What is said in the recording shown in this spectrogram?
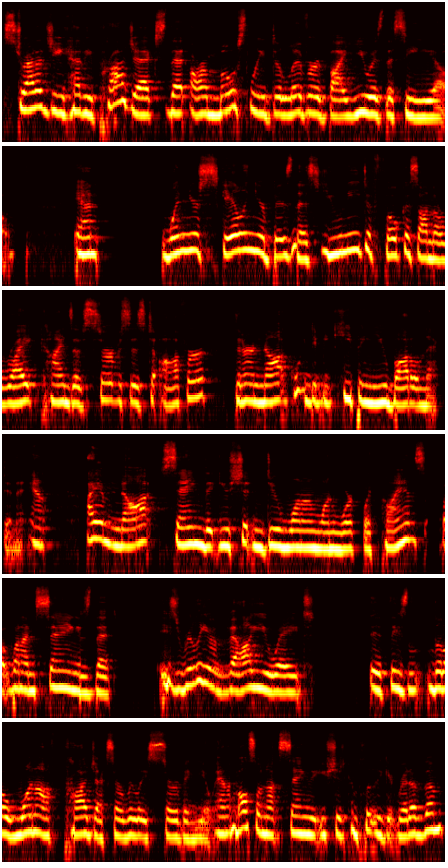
strategy heavy projects that are mostly delivered by you as the CEO. And when you're scaling your business, you need to focus on the right kinds of services to offer that are not going to be keeping you bottlenecked in it. And I am not saying that you shouldn't do one on one work with clients, but what I'm saying is that is really evaluate if these little one-off projects are really serving you. And I'm also not saying that you should completely get rid of them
